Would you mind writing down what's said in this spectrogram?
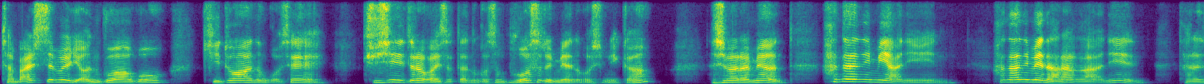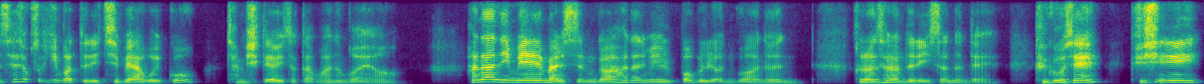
자, 말씀을 연구하고 기도하는 곳에 귀신이 들어가 있었다는 것은 무엇을 의미하는 것입니까? 다시 말하면 하나님이 아닌 하나님의 나라가 아닌 다른 세속적인 것들이 지배하고 있고 잠식되어 있었다고 하는 거예요. 하나님의 말씀과 하나님의 율법을 연구하는 그런 사람들이 있었는데 그곳에 귀신이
